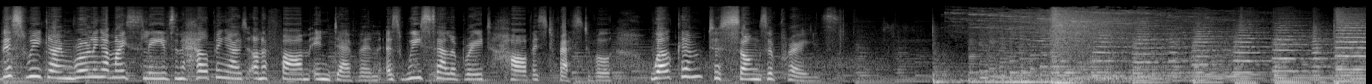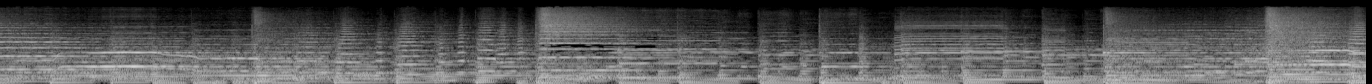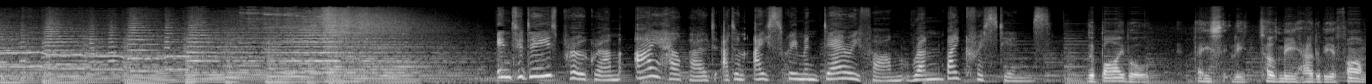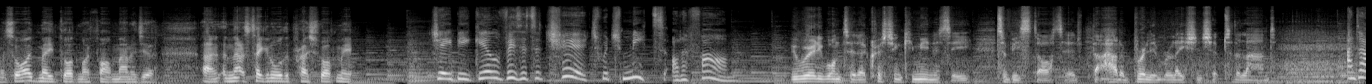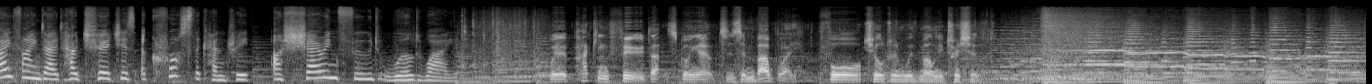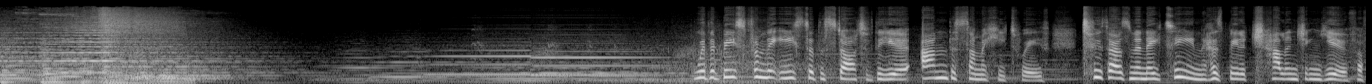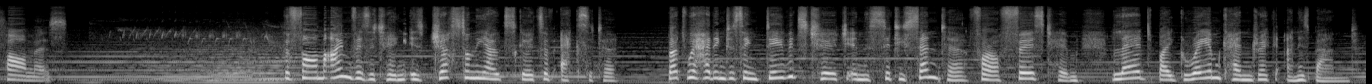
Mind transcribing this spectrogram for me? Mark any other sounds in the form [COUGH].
This week I'm rolling up my sleeves and helping out on a farm in Devon as we celebrate Harvest Festival. Welcome to Songs of Praise. In today's programme, I help out at an ice cream and dairy farm run by Christians. The Bible basically tells me how to be a farmer, so I've made God my farm manager, and, and that's taken all the pressure off me. JB Gill visits a church which meets on a farm. We really wanted a Christian community to be started that had a brilliant relationship to the land. And I find out how churches across the country are sharing food worldwide. We're packing food that's going out to Zimbabwe for children with malnutrition. With a beast from the east at the start of the year and the summer heatwave, 2018 has been a challenging year for farmers. The farm I'm visiting is just on the outskirts of Exeter, but we're heading to St David's Church in the city centre for our first hymn, led by Graham Kendrick and his band.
